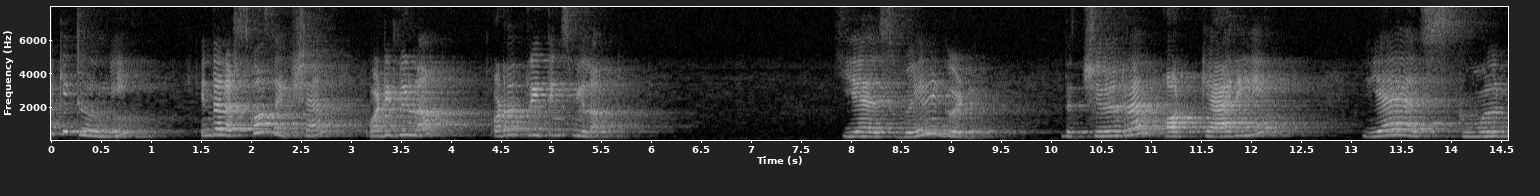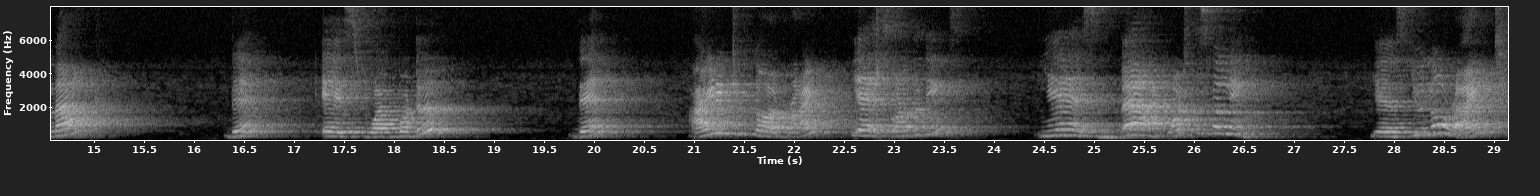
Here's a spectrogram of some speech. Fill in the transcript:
okay, tell me in the Let's Go section, what did we learn? What are the three things we learned? Yes, very good. The children are carrying, yes, school bag. Then, yes, water bottle. Then, identity card, right? Yes, what are the things? Yes, bag. What's the spelling? Yes, you know, right?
